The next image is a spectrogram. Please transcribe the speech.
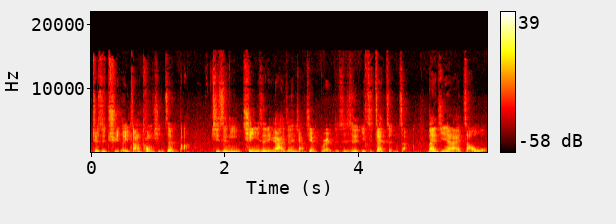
就是取得一张通行证吧。其实你潜意识里面还是很想见 Brad，只是一直在挣扎。那你今天来找我，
